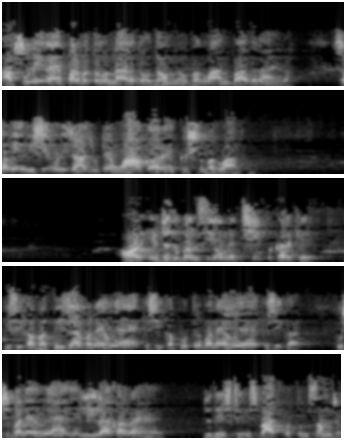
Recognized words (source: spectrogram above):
आप सुन ही रहे पर्वतो नारदो धम्यो, भगवान बादरायण सभी ऋषि मुनि जहाँ जुटे हैं, वहाँ कह रहे हैं, कृष्ण भगवान। और ये जदुवंशियों में छिप करके किसी का भतीजा बने हुए हैं, किसी का पुत्र बने हुए हैं, किसी का कुछ बने हुए हैं, ये लीला कर रहे हैं युधिष्ठिर। इस बात को तुम समझो।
